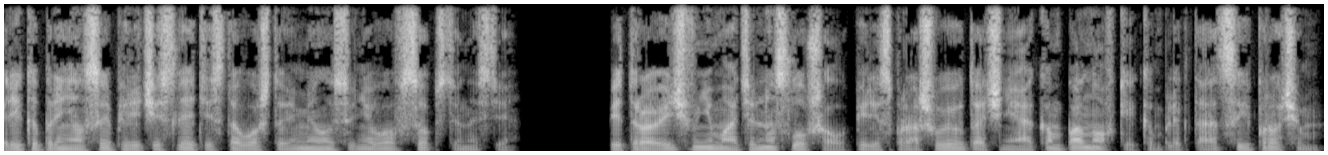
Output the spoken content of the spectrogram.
Рика принялся перечислять из того, что имелось у него в собственности. Петрович внимательно слушал, переспрашивая, уточняя о компоновке, комплектации и прочем.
